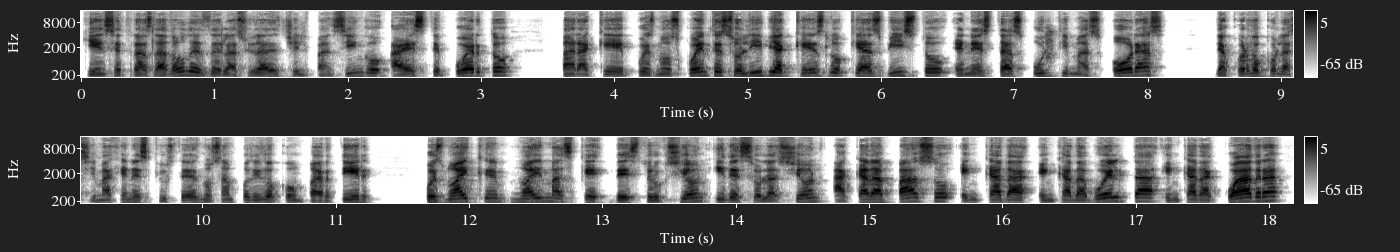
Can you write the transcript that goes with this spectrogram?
quien se trasladó desde la ciudad de Chilpancingo a este puerto para que pues nos cuentes, Olivia, qué es lo que has visto en estas últimas horas, de acuerdo con las imágenes que ustedes nos han podido compartir. Pues no hay, que, no hay más que destrucción y desolación a cada paso, en cada, en cada vuelta, en cada cuadra,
